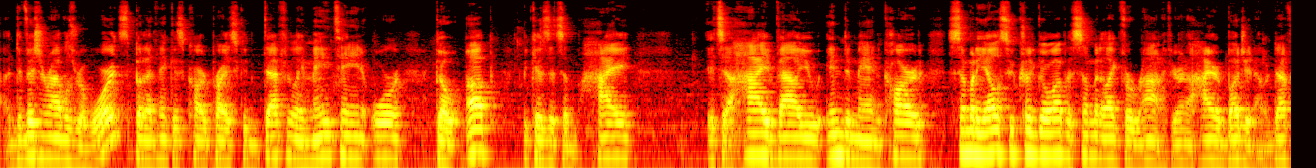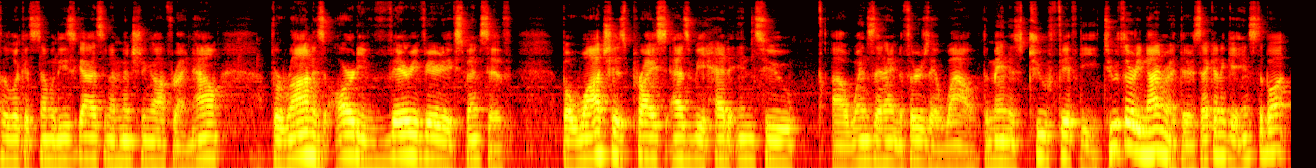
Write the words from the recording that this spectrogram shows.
uh, division rivals rewards, but I think his card price could definitely maintain or go up because it's a high it's a high value in demand card. Somebody else who could go up is somebody like Varane. If you're in a higher budget, I would definitely look at some of these guys that I'm mentioning off right now. Varane is already very, very expensive, but watch his price as we head into uh, Wednesday night to Thursday. Wow, the man is 250, 239 right there. Is that going to get Instabot?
